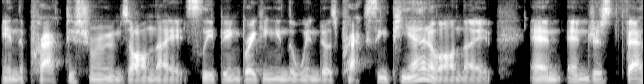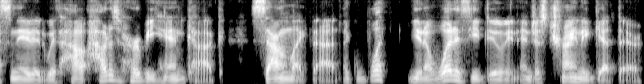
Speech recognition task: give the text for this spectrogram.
in the practice rooms all night, sleeping, breaking in the windows, practicing piano all night, and and just fascinated with how how does Herbie Hancock sound like that? Like what, you know, what is he doing? And just trying to get there.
